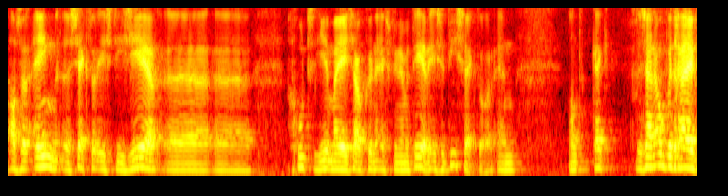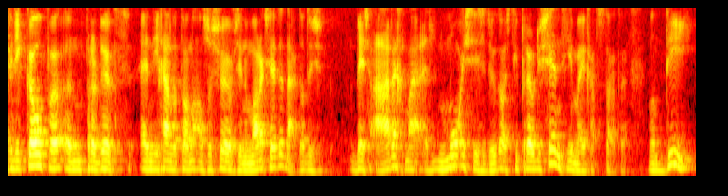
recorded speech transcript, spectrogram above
als er één sector is die zeer goed hiermee zou kunnen experimenteren, is het die sector. En, want kijk, er zijn ook bedrijven die kopen een product en die gaan het dan als een service in de markt zetten. Nou, dat is best aardig, maar het mooiste is natuurlijk als die producent hiermee gaat starten. Want die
